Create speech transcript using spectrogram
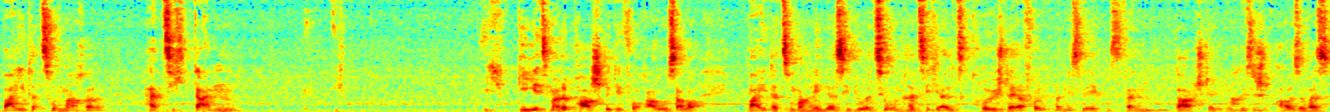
weiterzumachen, hat sich dann, ich, ich gehe jetzt mal ein paar Schritte voraus, aber weiterzumachen in der Situation hat sich als größter Erfolg meines Lebens dann mhm. dargestellt. Und das ist auch so was,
